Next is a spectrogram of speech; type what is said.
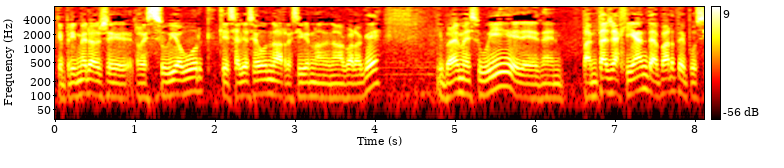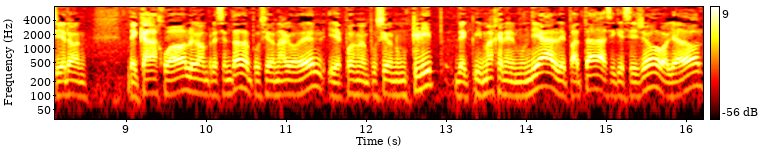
que primero subió Burke, que salió segundo a recibir no, me acuerdo qué, y por ahí me subí, en, pantalla gigante aparte pusieron, de cada jugador lo iban presentando, pusieron algo de él, y después me pusieron un clip de imagen del Mundial, de patadas y qué sé yo, goleador,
